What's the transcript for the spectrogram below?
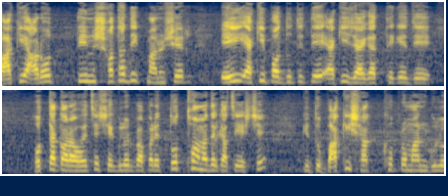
বাকি আরও তিন শতাধিক মানুষের এই একই পদ্ধতিতে একই জায়গা থেকে যে হত্যা করা হয়েছে, সেগুলোর ব্যাপারে তথ্য আমাদের কাছে এসছে। কিন্তু বাকি সাক্ষ্য প্রমাণগুলো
